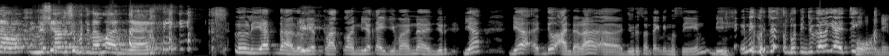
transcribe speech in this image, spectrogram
Nama inisial disebutin namanya. Lu lihat dah lu lihat kelakuan dia kayak gimana anjir. Dia dia itu adalah eh, jurusan teknik mesin di ini gue just sebutin juga lagi anjing. Oh anjing.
